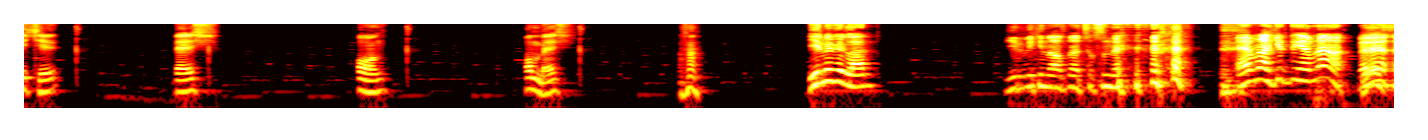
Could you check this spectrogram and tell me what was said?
2 5 10 15 Aha. 21 lan. 22'nin altına çıksın de. Emrah gittin Emrah. Ver Evet. ver.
